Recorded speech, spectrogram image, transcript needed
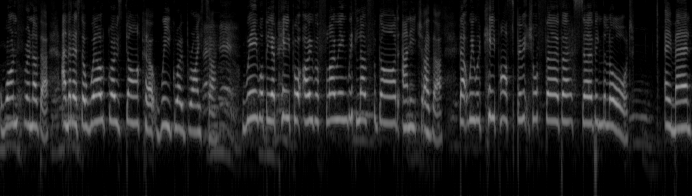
one for another. And that as the world grows darker, we grow brighter. Amen. We will be a people overflowing with love for God and each other. That we would keep our spiritual fervor serving the Lord. Mm. Amen.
